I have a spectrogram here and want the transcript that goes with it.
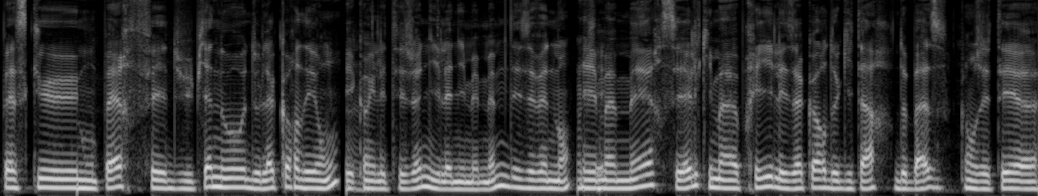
Parce que mon père fait du piano, de l'accordéon, et Mhm. quand il était jeune, il animait même des événements. Et ma mère, c'est elle qui m'a appris les accords de guitare de base quand j'étais euh,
